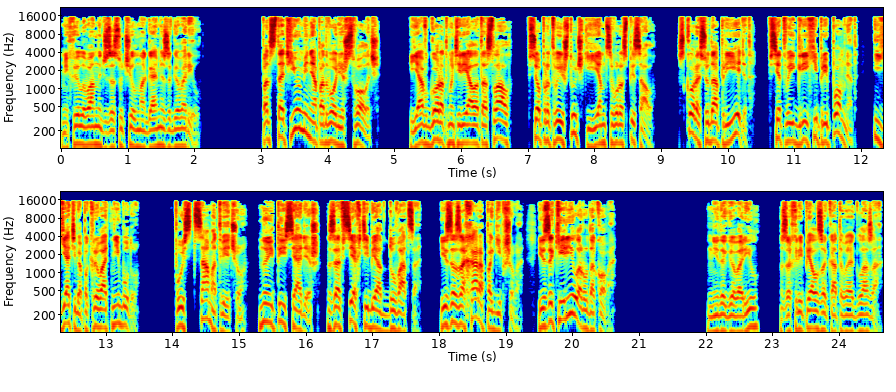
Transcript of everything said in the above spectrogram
Михаил Иванович засучил ногами, заговорил. «Под статью меня подводишь, сволочь! Я в город материал отослал, все про твои штучки Емцеву расписал. Скоро сюда приедет, все твои грехи припомнят, и я тебя покрывать не буду. Пусть сам отвечу, но и ты сядешь, за всех тебе отдуваться. Из-за Захара погибшего, из-за Кирилла Рудакова. Не договорил, захрипел, закатывая глаза.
